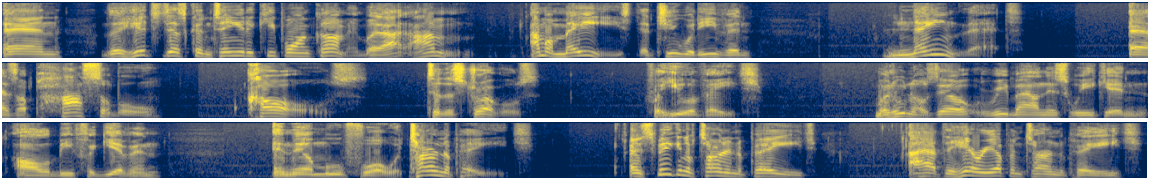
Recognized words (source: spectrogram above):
And the hits just continue to keep on coming. But I, I'm I'm amazed that you would even name that as a possible cause to the struggles for U of H. But who knows? They'll rebound this week and all will be forgiven and they'll move forward. Turn the page. And speaking of turning the page, I have to hurry up and turn the page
